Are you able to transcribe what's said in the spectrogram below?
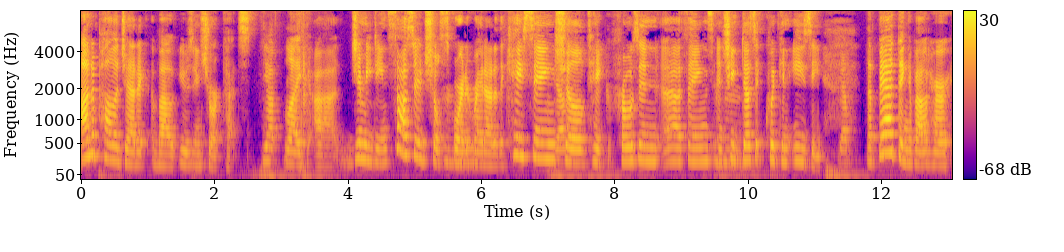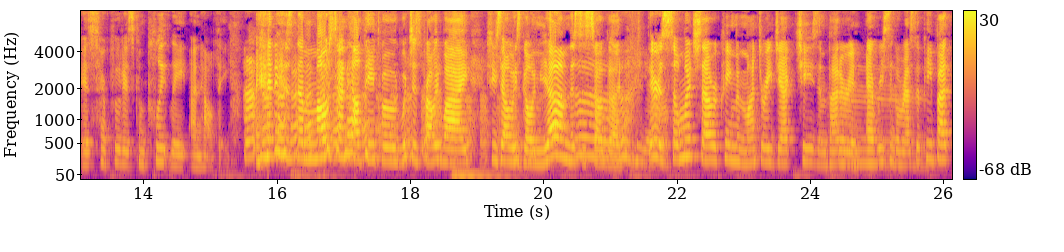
unapologetic about using shortcuts. Yep. Like uh, Jimmy Dean sausage, she'll squirt it right out of the casing. Yep. She'll take frozen uh, things and she does it quick and easy. Yep. The bad thing about her is her food is completely unhealthy. it is the most unhealthy food, which is probably why she's always going, Yum, this is so good. Yeah. There is so much sour cream and Monterey Jack cheese and butter in every single recipe, but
